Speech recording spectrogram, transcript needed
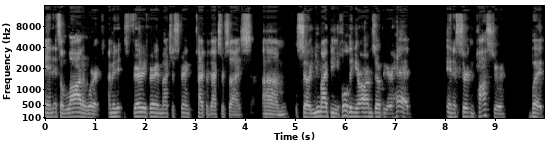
And it's a lot of work. I mean, it's very, very much a strength type of exercise. Um, so you might be holding your arms over your head in a certain posture, but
